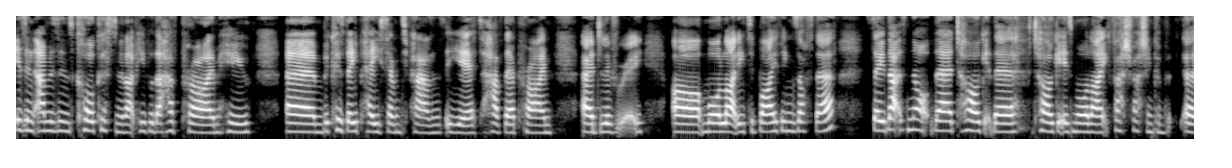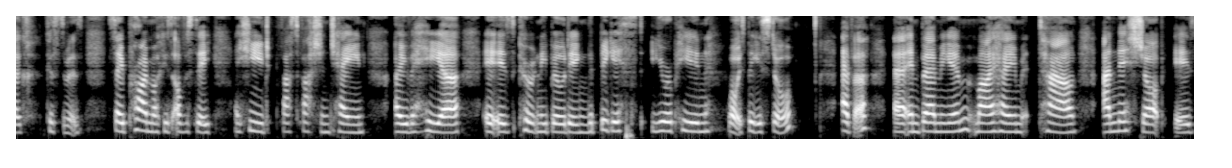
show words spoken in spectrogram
isn't Amazon's core customer, like people that have Prime who, um, because they pay seventy pounds a year to have their Prime uh, delivery, are more likely to buy things off there. So that's not their target. Their target is more like fast fashion com- uh, customers. So Primark is obviously a huge fast fashion chain over here. It is currently building the biggest European, well, its biggest store ever uh, in Birmingham, my hometown, and this shop is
